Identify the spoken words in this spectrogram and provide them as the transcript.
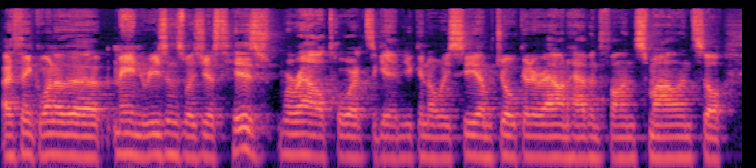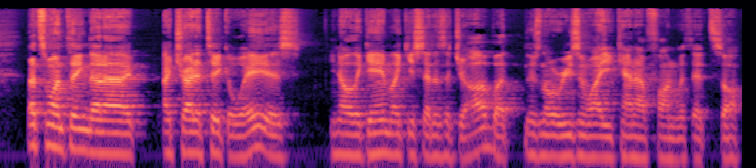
I think one of the main reasons was just his morale towards the game. You can always see him joking around, having fun, smiling. So that's one thing that I, I try to take away is you know, the game, like you said, is a job, but there's no reason why you can't have fun with it. So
